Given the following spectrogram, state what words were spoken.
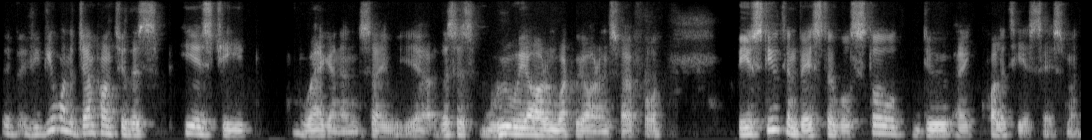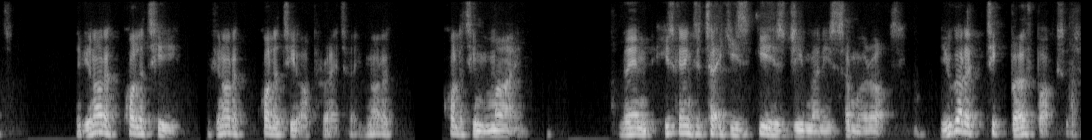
if, you want to jump onto this ESG wagon and say, yeah, this is who we are and what we are and so forth, the astute investor will still do a quality assessment. If you're not a quality, if you're not a quality operator, if you're not a quality mine, then he's going to take his ESG money somewhere else. You've got to tick both boxes.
